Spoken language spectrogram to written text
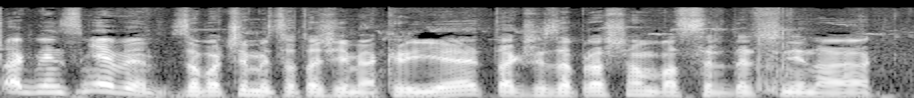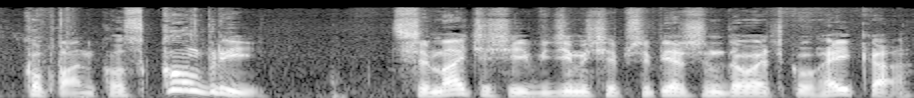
tak więc nie wiem, zobaczymy co ta ziemia kryje, także zapraszam Was serdecznie na kopanko z Kumbrii. Trzymajcie się i widzimy się przy pierwszym dołeczku. Hejka!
